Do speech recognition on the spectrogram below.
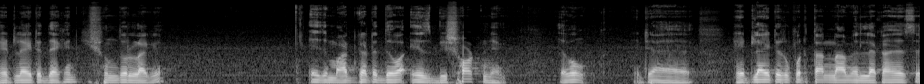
হেডলাইটে দেখেন কি সুন্দর লাগে। এই যে মাঠঘাটে দেওয়া এসবি শর্ট নেম এবং এটা হেডলাইটের উপর তার নামের লেখা হয়েছে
